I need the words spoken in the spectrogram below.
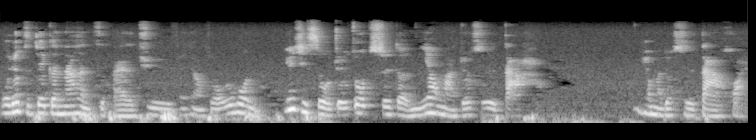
我就直接跟他很直白的去分享说，如果因为其实我觉得做吃的，你要么就是大好，要么就是大坏。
